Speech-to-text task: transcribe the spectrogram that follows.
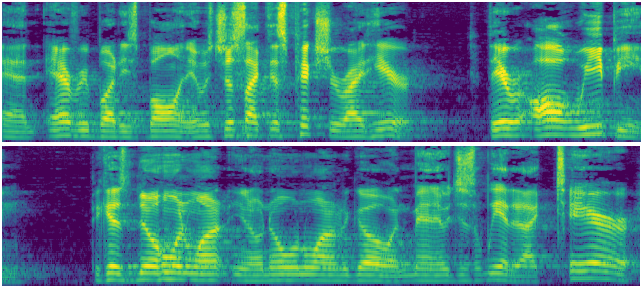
And everybody's bawling. It was just like this picture right here. They were all weeping because no one wanted, you know, no one wanted to go. And man, it was just we had to like tear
